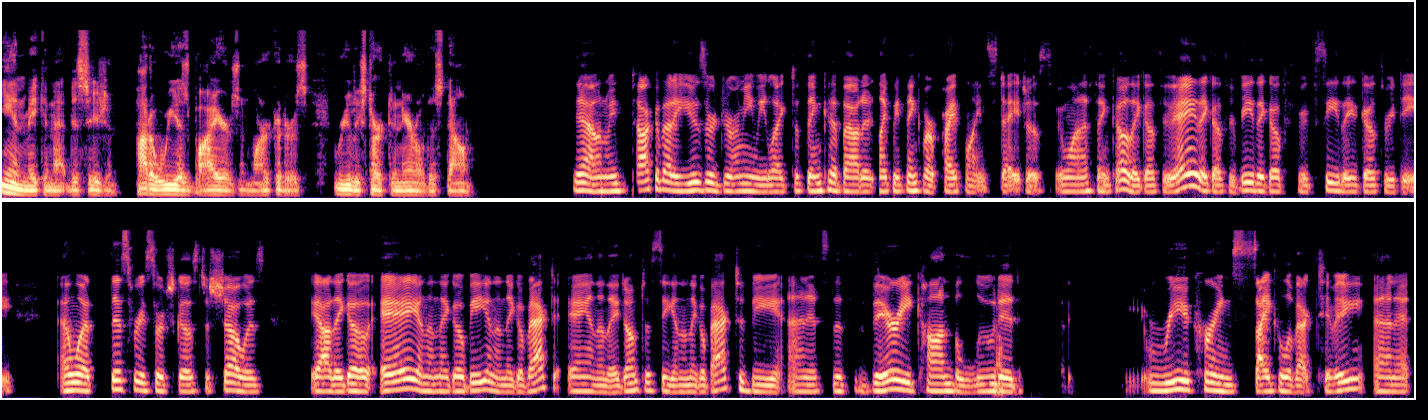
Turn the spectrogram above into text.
in making that decision how do we as buyers and marketers really start to narrow this down yeah, when we talk about a user journey, we like to think about it like we think of our pipeline stages. We want to think, oh, they go through A, they go through B, they go through C, they go through D. And what this research goes to show is, yeah, they go A and then they go B and then they go back to A and then they jump to C and then they go back to B. And it's this very convoluted, reoccurring cycle of activity. And at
